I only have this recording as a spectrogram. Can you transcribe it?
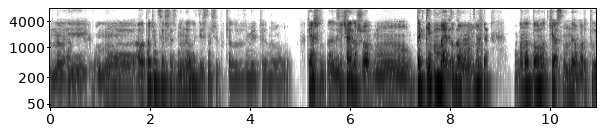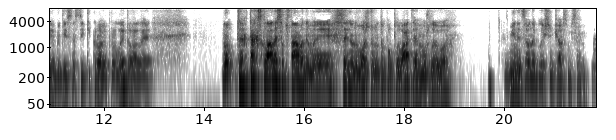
Ну Так. і воно, але потім це все змінилось, дійсно всі почали розуміти. Ну, звісно, звичайно, що м, таким методом воно, воно того чесно не вартує, бо дійсно стільки крові пролито, але ну так, так склались обставини. Ми сильно не можемо на то попливати. Можливо, зміниться найближчим часом все. Ну,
